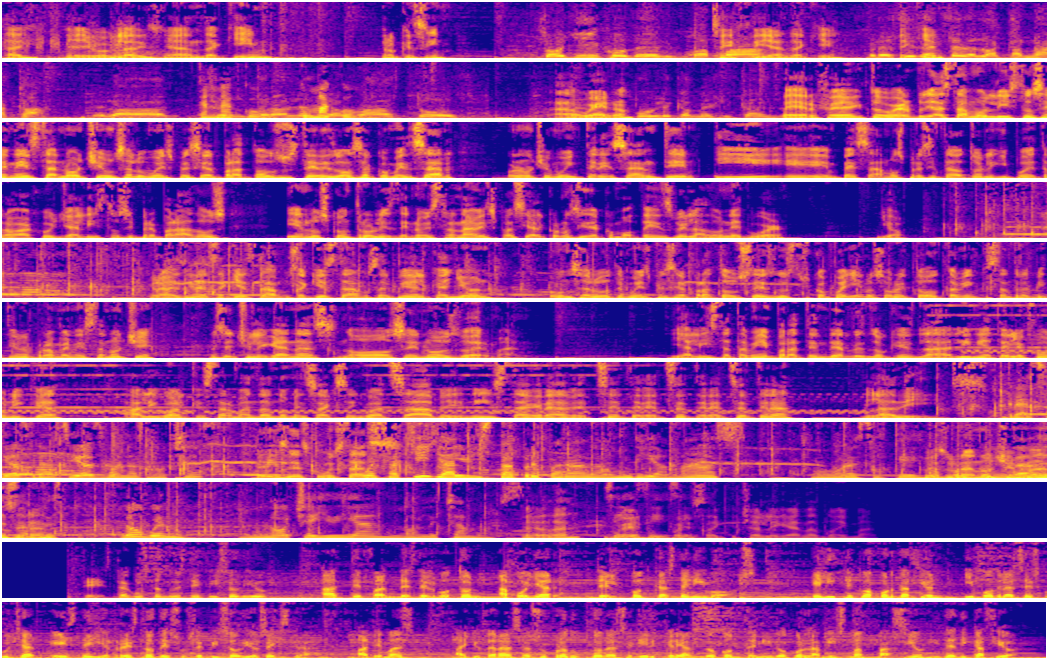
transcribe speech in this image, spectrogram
Ay, ya llegó Gladys, ya anda aquí. Creo que sí. Soy hijo del papá. Sí, sí, ya anda aquí. Presidente de, la Canaca, de la Canaco, Comaco. Ah, de bueno. La República Mexicana. Perfecto. Bueno, pues ya estamos listos en esta noche. Un saludo muy especial para todos ustedes. Vamos a comenzar una noche muy interesante y eh, empezamos presentando todo el equipo de trabajo ya listos y preparados y en los controles de nuestra nave espacial conocida como Desvelado Network. Yo. Gracias, gracias. Aquí estamos, aquí estamos al pie del cañón. Un saludo muy especial para todos ustedes, nuestros compañeros, sobre todo también que están transmitiendo el programa en esta noche. Pues échele ganas, no se nos duerman. Ya lista también para atenderles lo que es la línea telefónica, al igual que estar mandando mensajes en WhatsApp, en Instagram, etcétera, etcétera, etcétera. Gladys. Gracias, gracias. Buenas noches. ¿Qué dices? ¿Cómo estás? Pues aquí ya lista, preparada, un día más. Ahora sí que. Pues una noche más, ¿será? No, bueno, noche y día nos le echamos. ¿Verdad? Sí, bueno, sí, pues sí. hay que echarle ganas, no hay más. ¿Te está gustando este episodio? Hazte fan desde el botón Apoyar del podcast de Nivos. Elige tu aportación y podrás escuchar este y el resto de sus episodios extra. Además, ayudarás a su productor a seguir creando contenido con la misma pasión y dedicación.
